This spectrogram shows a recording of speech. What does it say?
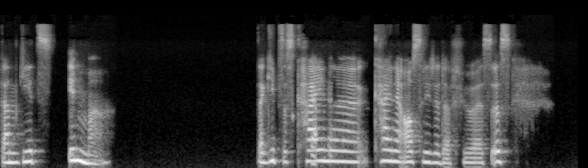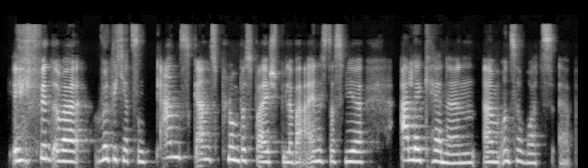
dann geht's immer. Da gibt es keine, keine Ausrede dafür. Es ist, ich finde aber wirklich jetzt ein ganz, ganz plumpes Beispiel, aber eines, das wir alle kennen, ähm, unser WhatsApp.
